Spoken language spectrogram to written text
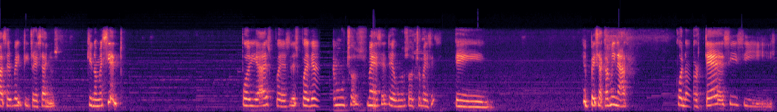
va a ser 23 años, que no me siento podía después, después de muchos meses, de unos ocho meses, eh, empecé a caminar con ortesis y,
